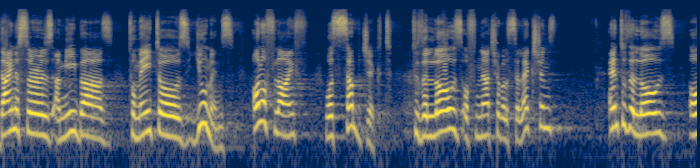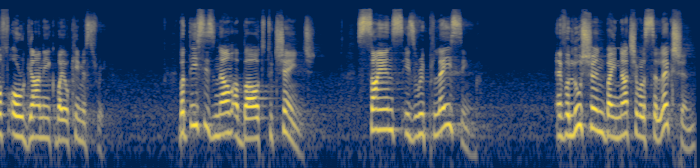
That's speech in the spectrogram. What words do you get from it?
dinosaurs, amoebas, tomatoes, humans, all of life was subject to the laws of natural selection and to the laws of organic biochemistry. But this is now about to change. Science is replacing evolution by natural selection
